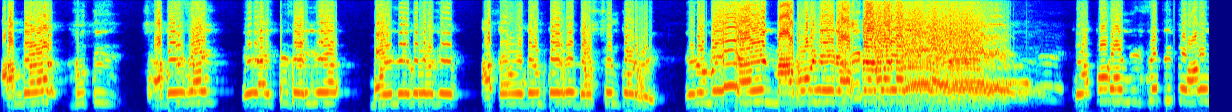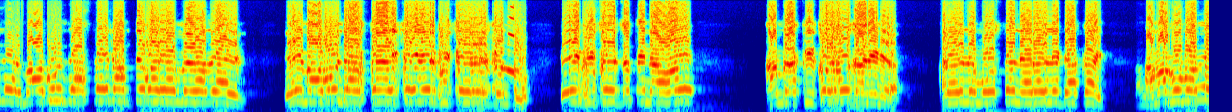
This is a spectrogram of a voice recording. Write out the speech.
আমরা যদি সাগরে যাই, এই রাইতে যাইয়া মহিলাগুলোকে আকাম উকাম করবে, দর্শন করবে। এরকম মা এই রাস্তার নির্যাতিত হইলে মা বোন রাস্তায় নামতে পারে আপনারা জানেন। এই মা বোন রাস্তায় এর বিচারের জন্য। এই বিচার যদি না হয়, আমরা কি করব জানি না। আর হইলে মোস্তান, এরা হইলে ডাকাই আমাকে মতো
